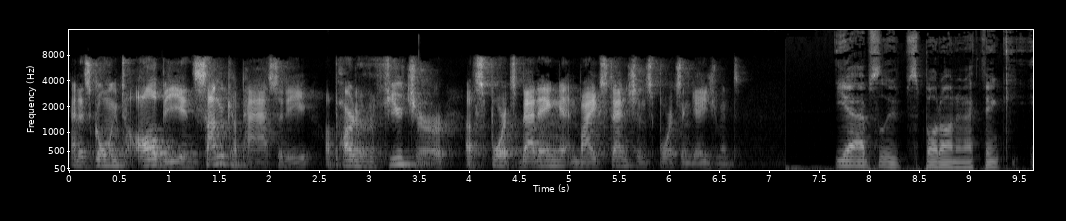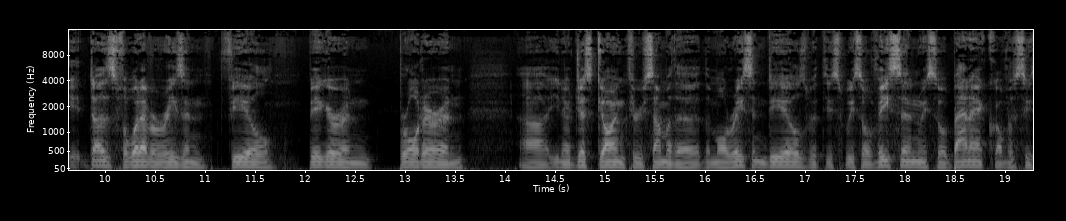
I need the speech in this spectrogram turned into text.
and it's going to all be, in some capacity, a part of the future of sports betting and, by extension, sports engagement. Yeah, absolutely spot on. And I think it does, for whatever reason, feel bigger and broader. And, uh, you know, just going through some of the, the more recent deals with this, we saw VSiN, we saw Bannock, obviously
